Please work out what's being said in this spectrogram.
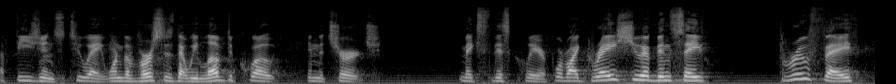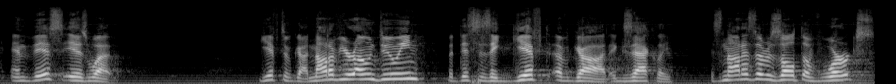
Ephesians 2:8, one of the verses that we love to quote in the church, makes this clear. For by grace you have been saved through faith, and this is what? Gift of God. Not of your own doing, but this is a gift of God. Exactly. It's not as a result of works,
